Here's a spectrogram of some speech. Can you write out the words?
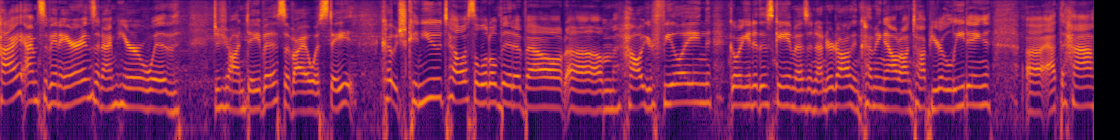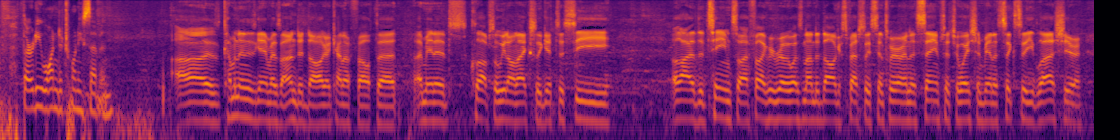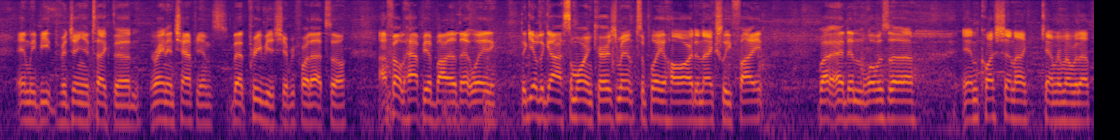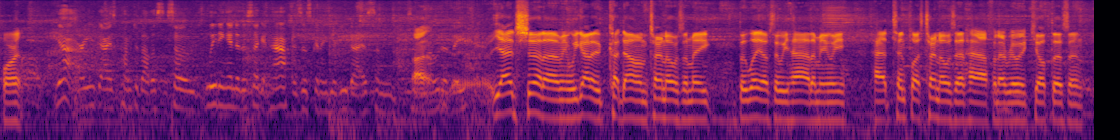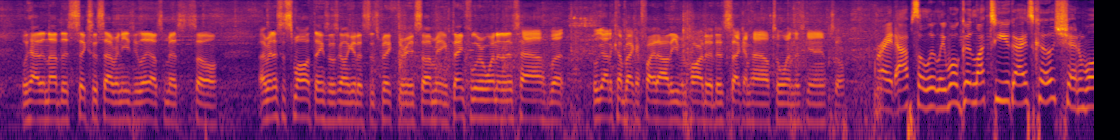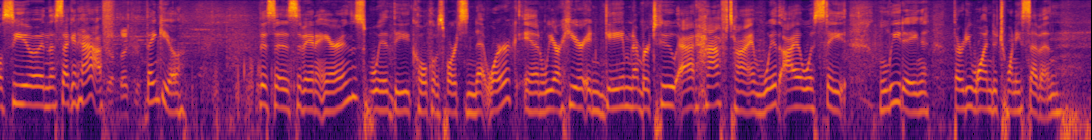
Hi, I'm Savannah Aarons, and I'm here with Da'Zhawn Davis of Iowa State. Coach, can you tell us a little bit about um, how you're feeling going into this game as an underdog and coming out on top? You're leading uh, at the half, 31 to 27. Uh, coming in this game as an underdog, I kind of felt that. I mean, it's club, so we don't actually get to see a lot of the team. So I felt like we really was an underdog, especially since we were in the same situation, being a six seed last year, and we beat Virginia Tech, the reigning champions, that previous year before that. So I felt happy about it that way to give the guys some more encouragement to play hard and actually fight. But and then what was the end question? I can't remember that part. Yeah, are you guys pumped about this? So leading into the second half, is this going to give you guys some, some uh, motivation? Yeah, it should. I mean, we got to cut down turnovers and make the layups that we had. I mean, we had 10 plus turnovers at half, and that really killed us. And we had another six or seven easy layups missed. So, I mean, it's the small things that's going to get us this victory. So, I mean, thankfully we're winning this half, but we got to come back and fight out even harder this second half to win this game. So. Right, absolutely. Well, good luck to you guys, Coach, and we'll see you in the second half. Yeah, thank you. Thank you. This is Savannah Aarons with the Cold Sports Network, and we are here in game number two at halftime with Iowa State leading 31 to 27.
